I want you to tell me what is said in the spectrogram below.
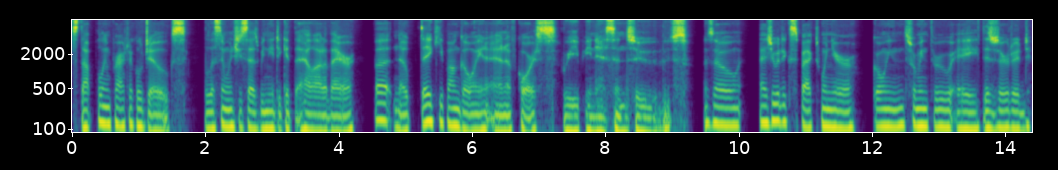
Stop pulling practical jokes. Listen when she says we need to get the hell out of there. But nope, they keep on going. And of course, creepiness ensues. So, as you would expect when you're going swimming through a deserted,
